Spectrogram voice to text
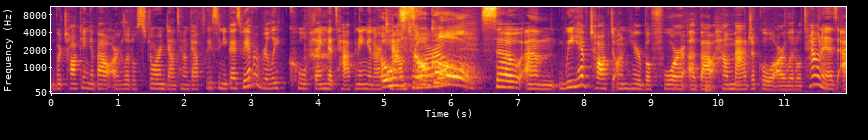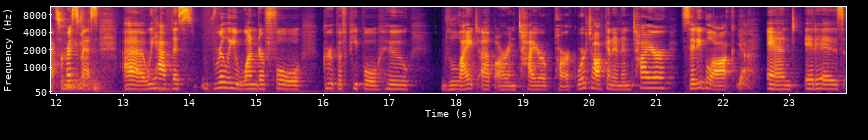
were talking about our little store in downtown Gallipolis, and you guys, we have a really cool thing that's happening in our Oh, town it's so cool! So, um, we have talked on here before about how magical our little town is at Christmas. Uh, we have this really wonderful group of people who light up our entire park. We're talking an entire city block. Yeah. And it is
